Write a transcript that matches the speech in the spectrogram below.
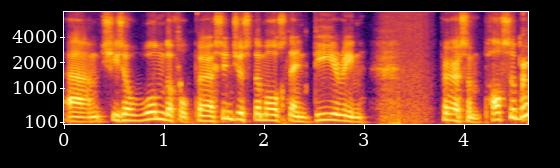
Um, she's a wonderful person, just the most endearing person possible.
